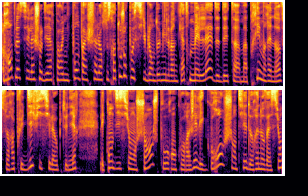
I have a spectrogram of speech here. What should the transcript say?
Remplacer la chaudière par une pompe à chaleur, ce sera toujours possible en 2024, mais l'aide d'État, ma prime rénov, sera plus difficile à obtenir. Les conditions changent pour encourager les gros chantiers de rénovation.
